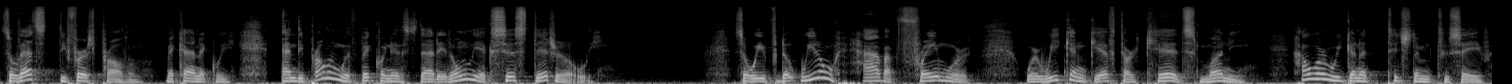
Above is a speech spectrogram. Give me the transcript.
So that's the first problem mechanically. And the problem with Bitcoin is that it only exists digitally. So if we don't have a framework where we can gift our kids money, how are we going to teach them to save?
